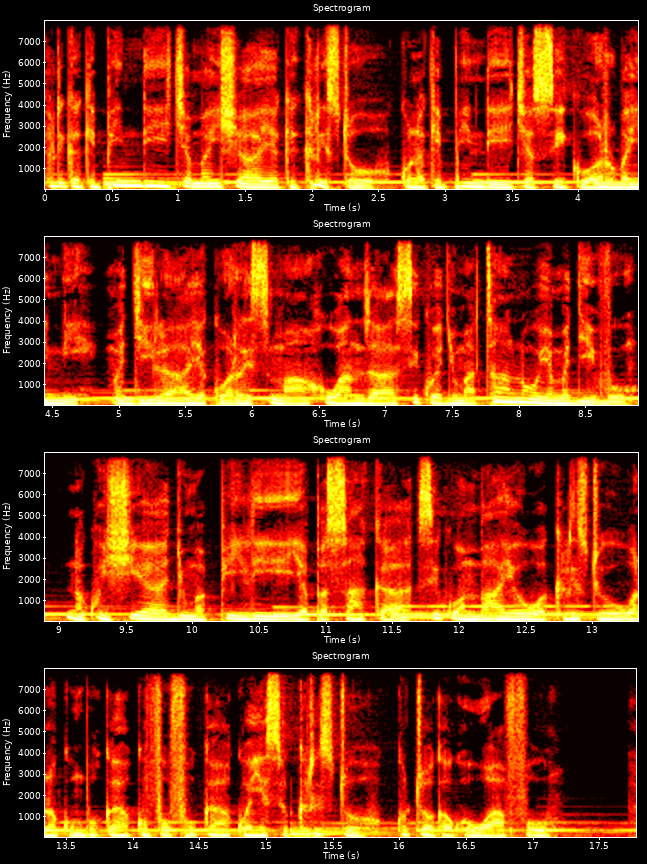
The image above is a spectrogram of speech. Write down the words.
Katika kipindi cha maisha ya Kikristo kuna kipindi cha siku arobaini. Majira ya Kwaresma huanza siku ya Jumatano ya Majivu na kuishia Jumapili ya Pasaka, siku ambayo Wakristo wanakumbuka kufufuka kwa Yesu Kristo kutoka kwa wafu.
